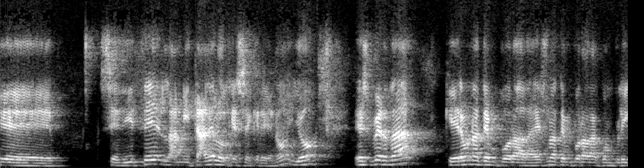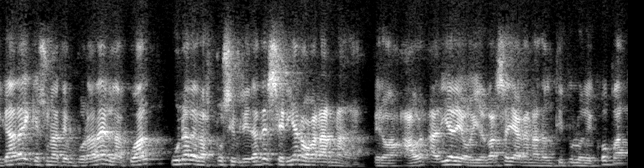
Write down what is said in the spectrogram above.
que se dice la mitad de lo que se cree, ¿no? Yo, es verdad que era una temporada, es una temporada complicada y que es una temporada en la cual una de las posibilidades sería no ganar nada. Pero a, día de hoy el Barça ya ha ganado el título de Copa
